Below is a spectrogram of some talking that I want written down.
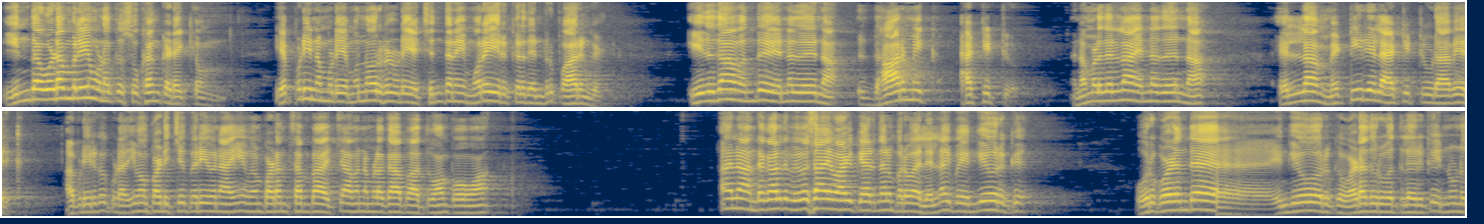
இந்த உடம்புலேயும் உனக்கு சுகம் கிடைக்கும். எப்படி நம்முடைய முன்னோர்களுடைய சிந்தனை முறை இருக்கிறது என்று பாருங்கள். இதுதான் வந்து என்னதுன்னா தார்மிக் ஆட்டிடியூட் நம்மளதெல்லாம் என்னதுன்னா எல்லாம் மெட்டீரியல் ஆட்டிடியூடாகவே இருக்குது அப்படி இருக்கக்கூடாது. இவன் படித்து பெரியவனாகி இவன் படம் சம்பாதிச்சு அவன் நம்மளை காப்பாற்றுவான் போவான். அதெல்லாம் அந்த காலத்து விவசாய வாழ்க்கையாக இருந்தாலும் பரவாயில்ல. எல்லாம் இப்போ எங்கேயோ இருக்குது ஒரு குழந்த எங்கேயோ இருக்குது வட துருவத்தில் இருக்குது இன்னொன்று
